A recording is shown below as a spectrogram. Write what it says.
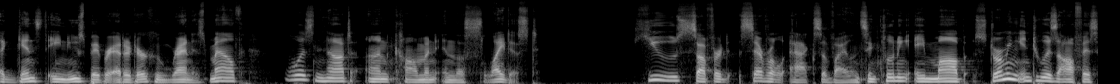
against a newspaper editor who ran his mouth was not uncommon in the slightest. Hughes suffered several acts of violence, including a mob storming into his office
